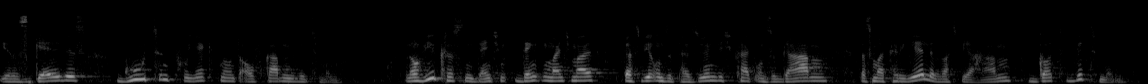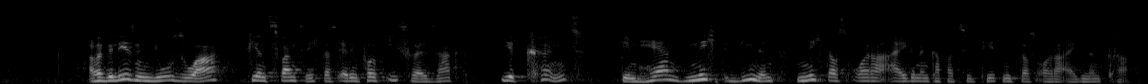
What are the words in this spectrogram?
ihres Geldes guten Projekten und Aufgaben widmen. Und auch wir Christen denken manchmal, dass wir unsere Persönlichkeit, unsere Gaben, das Materielle, was wir haben, Gott widmen. Aber wir lesen in Josua 24, dass er dem Volk Israel sagt, ihr könnt dem Herrn nicht dienen, nicht aus eurer eigenen Kapazität, nicht aus eurer eigenen Kraft,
